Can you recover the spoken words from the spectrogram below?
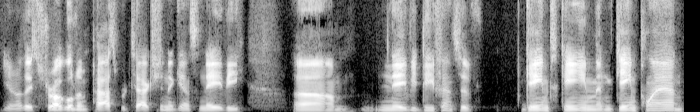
You know, they struggled in pass protection against Navy um, Navy defensive game scheme and game plan,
